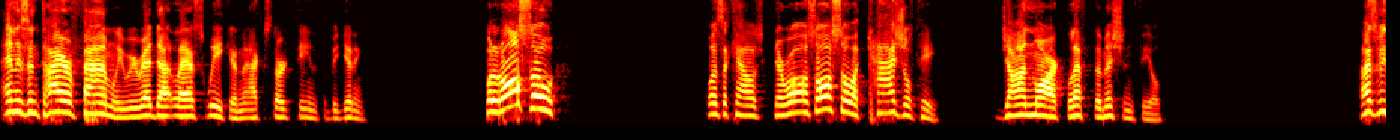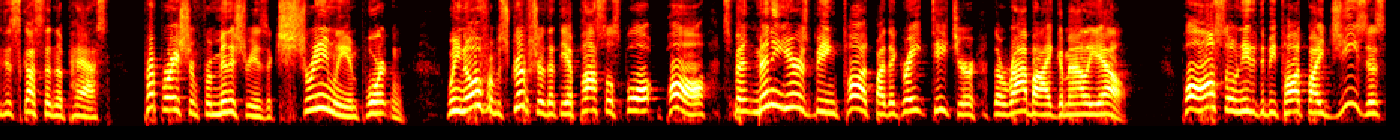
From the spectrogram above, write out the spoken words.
and his entire family. We read that last week in Acts 13 at the beginning. But it also was a casualty. There was also a casualty. John Mark left the mission field. As we discussed in the past, preparation for ministry is extremely important. We know from Scripture that the Apostle Paul spent many years being taught by the great teacher, the Rabbi Gamaliel. Paul also needed to be taught by Jesus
